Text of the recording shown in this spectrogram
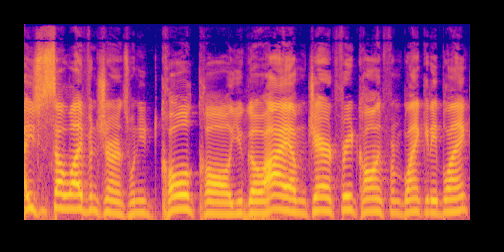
I used to sell life insurance. When you cold call, you go, "Hi, I'm Jared Freid calling from blankety blank.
